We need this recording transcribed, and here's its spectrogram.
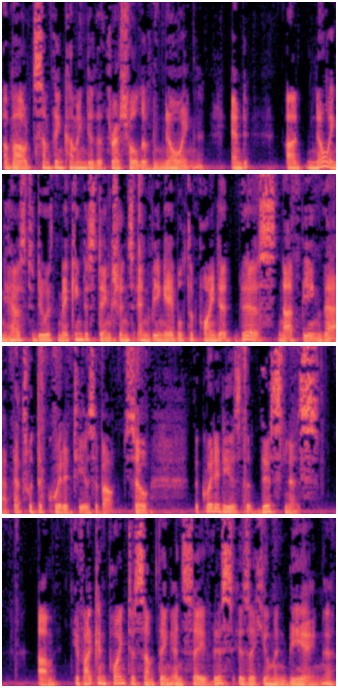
about something coming to the threshold of knowing, and uh, knowing has to do with making distinctions and being able to point at this, not being that. That's what the quiddity is about. So, the quiddity is the thisness. Um, if I can point to something and say this is a human being,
